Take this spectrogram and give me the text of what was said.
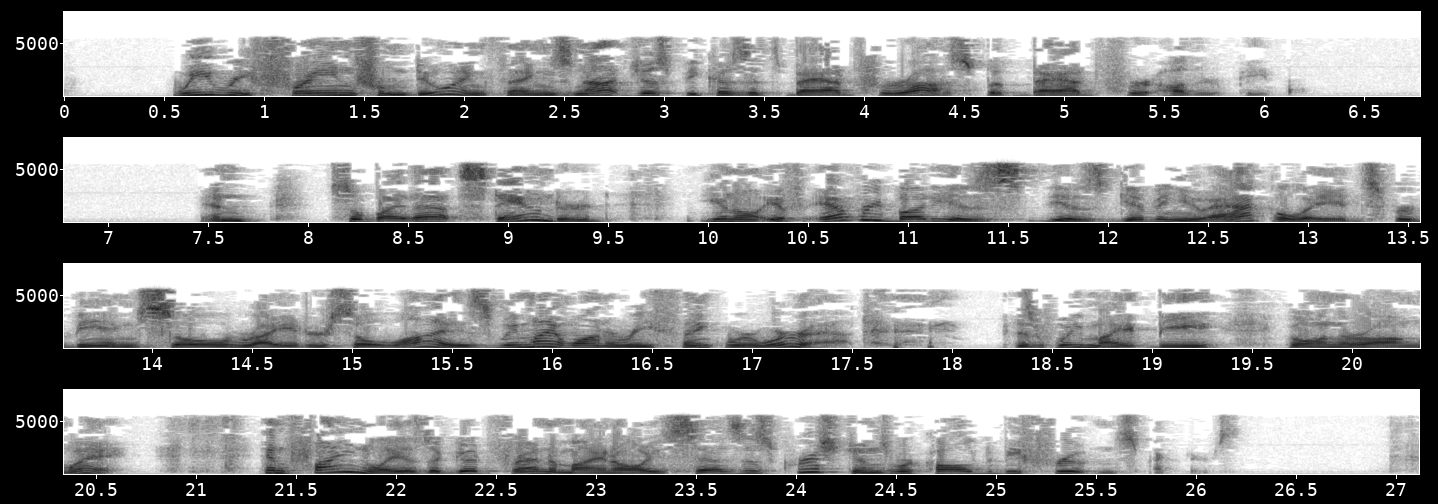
we refrain from doing things not just because it's bad for us, but bad for other people. And so by that standard, you know, if everybody is, is giving you accolades for being so right or so wise, we might want to rethink where we're at. because we might be going the wrong way. And finally, as a good friend of mine always says, as Christians, we're called to be fruit inspectors.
